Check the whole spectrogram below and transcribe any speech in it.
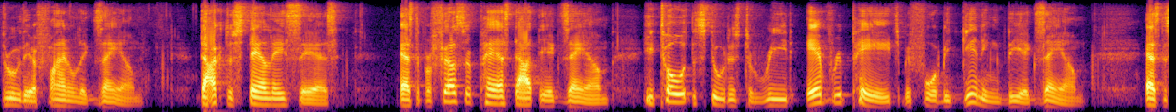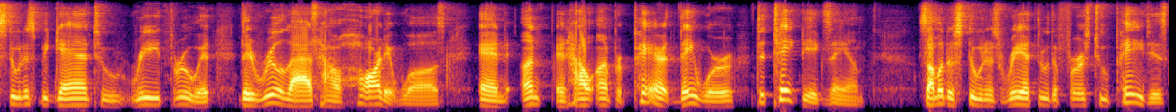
through their final exam. Dr. Stanley says, as the professor passed out the exam, he told the students to read every page before beginning the exam. As the students began to read through it, they realized how hard it was and, un- and how unprepared they were to take the exam. Some of the students read through the first two pages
